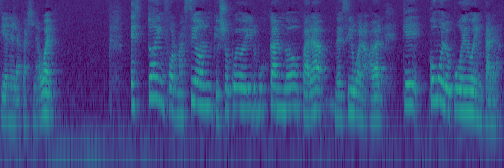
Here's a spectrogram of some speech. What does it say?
tiene la página web. Es toda información que yo puedo ir buscando para decir, bueno, a ver, ¿qué, ¿cómo lo puedo encarar?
